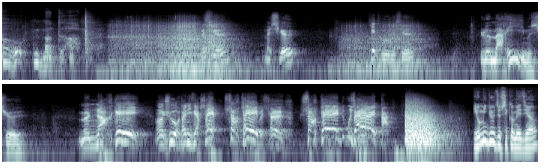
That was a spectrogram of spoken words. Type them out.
Oh, madame. Monsieur? Monsieur? Qui êtes-vous, monsieur? Le mari, monsieur. Me narguer un jour d'anniversaire Sortez, monsieur. Sortez d'où vous êtes. Et au milieu de ces comédiens,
